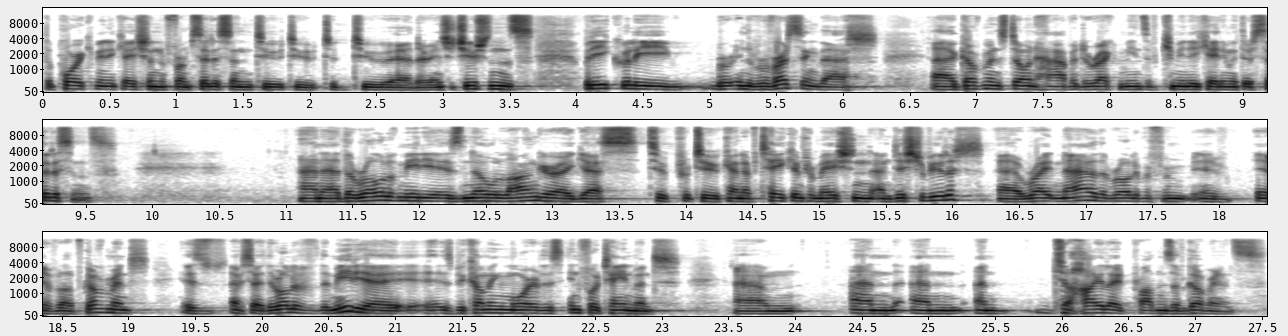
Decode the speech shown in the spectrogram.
the poor communication from citizen to, to, to, to uh, their institutions. But equally, in the reversing that, uh, governments don't have a direct means of communicating with their citizens. And uh, the role of media is no longer, I guess, to, to kind of take information and distribute it. Uh, right now, the role of, of, of, government is, I'm sorry, the role of the media is becoming more of this infotainment um, and, and, and to highlight problems of governance.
